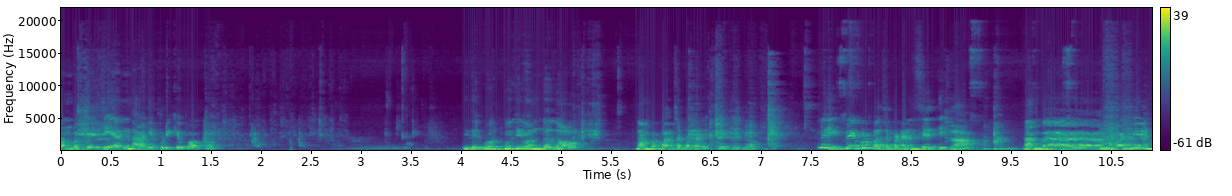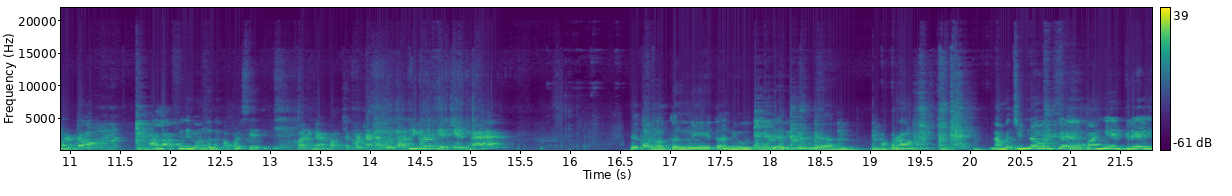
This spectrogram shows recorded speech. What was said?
ரொம்ப கெட்டியாக இருந்தால் அடி பிடிக்க பார்க்கும் இது ஒரு குதி வந்ததும் நம்ம பச்சை பட்டாணி சேர்த்திக்கலாம் இல்லை இப்போயே கூட பச்சை பட்டாணி சேர்த்திக்கலாம். நம்ம பன்னீர் மட்டும் நல்லா குதி வந்ததுக்கப்புறம் சேர்த்திக்கலாம். பாருங்க பச்சை பட்டாணி. அந்த தண்ணியோட சேர்த்திருங்க. எத்தனை தண்ணி? தண்ணி ஊற்றிக்கிட்டே இருக்கீங்க. அப்புறம் நம்ம சின்னவருக்கு பன்னீர் கிரேவி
